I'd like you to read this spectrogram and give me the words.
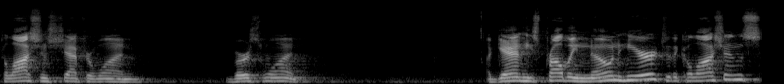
Colossians chapter 1, verse 1. Again, he's probably known here to the Colossians.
